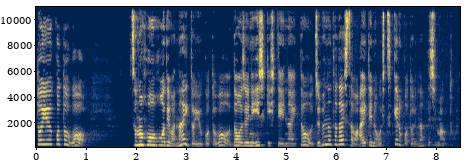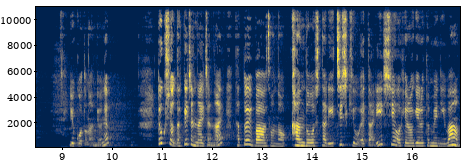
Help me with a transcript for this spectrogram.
ということを、その方法ではないということを同時に意識していないと、自分の正しさを相手に押し付けることになってしまうということなんだよね。読書だけじゃないじゃない？例えば、その感動したり、知識を得たり、視野を広げるためには、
